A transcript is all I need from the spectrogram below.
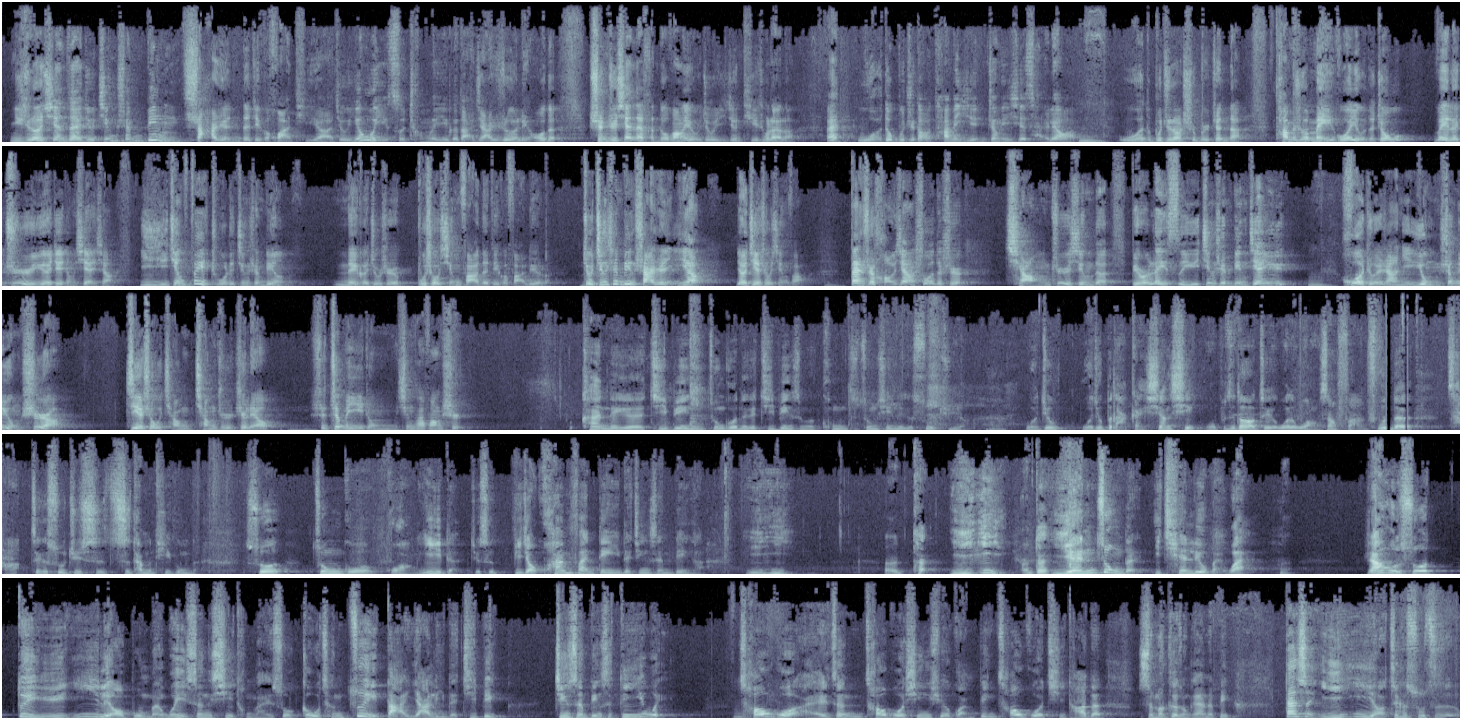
你知道现在就精神病杀人的这个话题啊，就又一次成了一个大家热聊的，甚至现在很多网友就已经提出来了，哎，我都不知道他们引证一些材料啊，我都不知道是不是真的。他们说美国有的州为了制约这种现象，已经废除了精神病那个就是不受刑罚的这个法律了，就精神病杀人一样要接受刑罚，但是好像说的是强制性的，比如类似于精神病监狱，或者让你永生永世啊接受强强制治疗，是这么一种刑罚方式。看那个疾病，中国那个疾病什么控制中心那个数据啊，我就我就不大敢相信。我不知道这个，我在网上反复的查，这个数据是是他们提供的，说中国广义的，就是比较宽泛定义的精神病啊，一亿呃，他一亿，嗯对严重的一千六百万，嗯。然后说对于医疗部门、卫生系统来说，构成最大压力的疾病，精神病是第一位，超过癌症、超过心血管病、超过其他的什么各种各样的病，但是一亿啊，这个数字，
